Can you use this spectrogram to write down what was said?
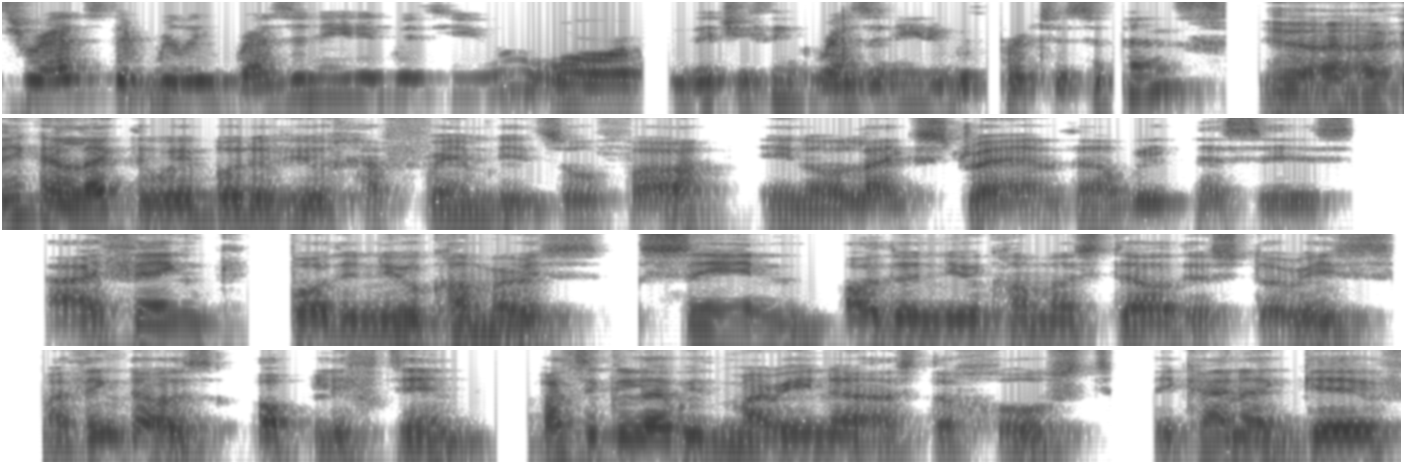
threads that really resonated with you or that you think resonated with participants? Yeah, I think I like the way both of you have framed it so far, you know, like strength and weaknesses. I think for the newcomers, seeing other newcomers tell their stories I think that was uplifting, particularly with Marina as the host. It kind of gave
